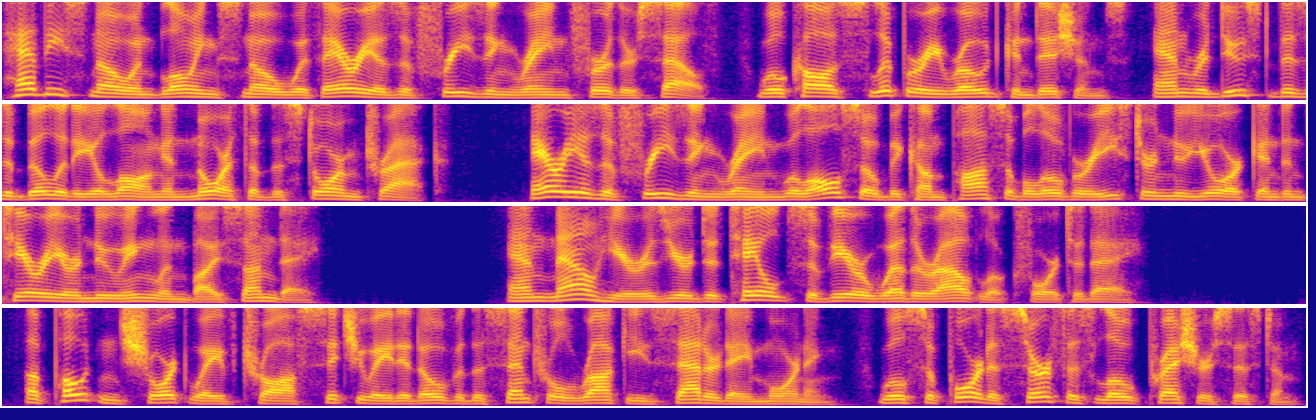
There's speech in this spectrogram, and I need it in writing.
Heavy snow and blowing snow with areas of freezing rain further south will cause slippery road conditions and reduced visibility along and north of the storm track. Areas of freezing rain will also become possible over eastern New York and interior New England by Sunday. And now here is your detailed severe weather outlook for today. A potent shortwave trough situated over the central Rockies Saturday morning will support a surface low pressure system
